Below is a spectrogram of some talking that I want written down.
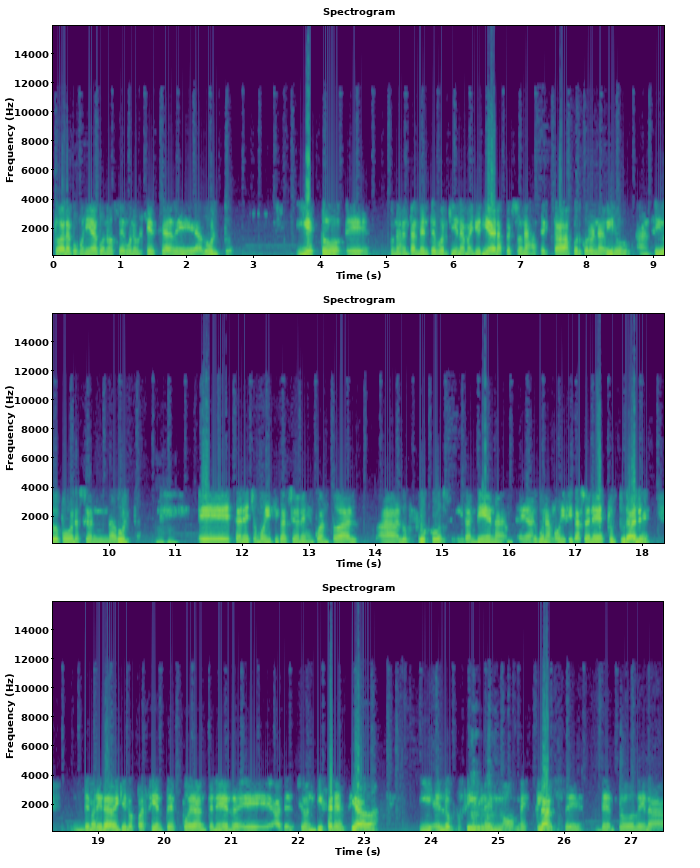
toda la comunidad conoce es una urgencia de adultos. Y esto fundamentalmente porque la mayoría de las personas afectadas por coronavirus han sido población adulta. se han hecho modificaciones en cuanto al a los flujos y también eh, algunas modificaciones estructurales de manera de que los pacientes puedan tener eh, atención diferenciada y en lo posible no mezclarse dentro de, la,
